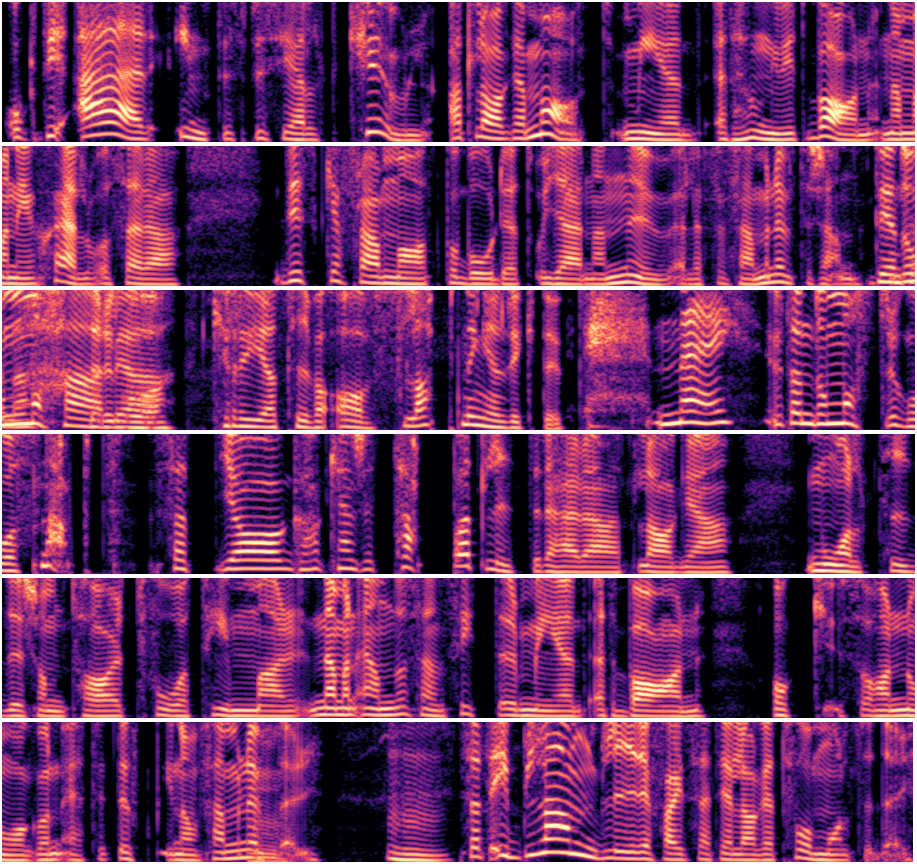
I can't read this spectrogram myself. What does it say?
Och det är inte speciellt kul att laga mat med ett hungrigt barn när man är själv och så det ska fram mat på bordet och gärna nu eller för fem minuter sedan. Det är inte då den måste härliga gå... kreativa avslappningen riktigt. Eh, nej, utan då måste det gå snabbt. Så jag har kanske tappat lite det här att laga måltider som tar två timmar när man ändå sen sitter med ett barn och så har någon ätit upp inom fem mm. minuter. Mm. Mm. Så att ibland blir det faktiskt att jag lagar två måltider.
